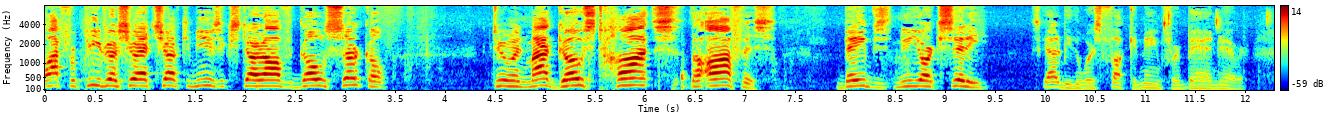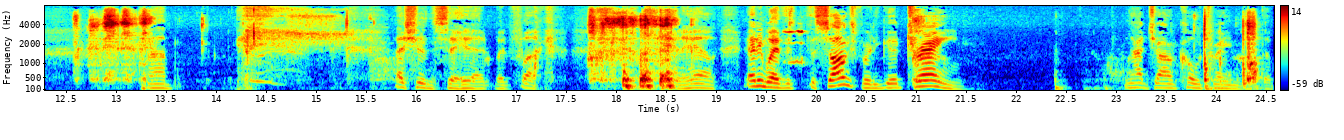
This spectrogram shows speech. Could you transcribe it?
Watt from Pedro show that chunk of music. Start off with Gold Circle doing My Ghost Haunts the Office. Babes, New York City. It's got to be the worst fucking name for a band ever. Uh, I shouldn't say that, but fuck. Hell. Anyway, the, the song's pretty good. Train. Not John Coltrane, but the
